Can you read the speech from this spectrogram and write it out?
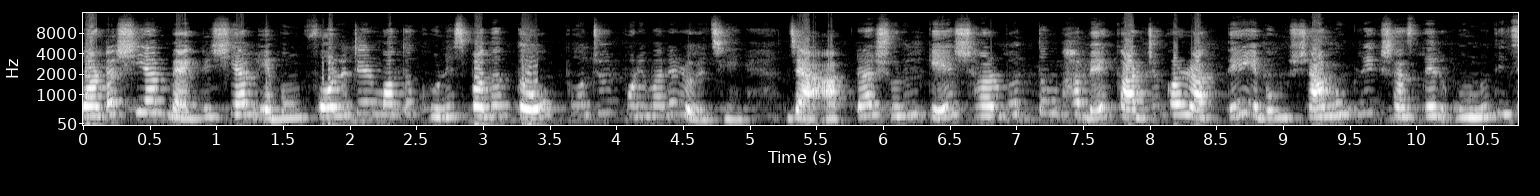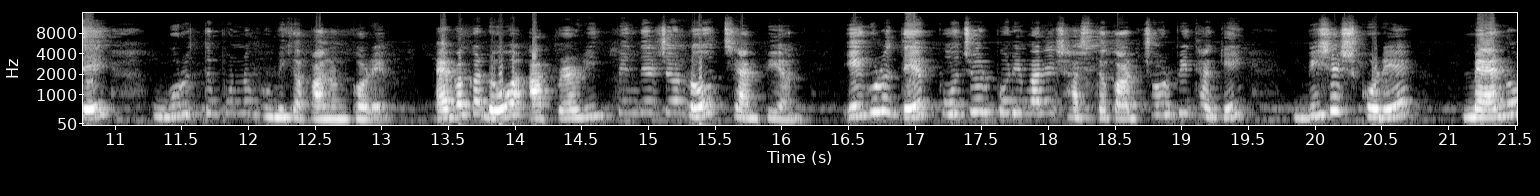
পটাশিয়াম ম্যাগনেসিয়াম এবং ফোলেটের মতো খনিজ পদার্থ প্রচুর পরিমাণে রয়েছে, যা আপনার শরীরকে সর্বোত্তমভাবে কার্যকর রাখতে এবং সামগ্রিক স্বাস্থ্যের উন্নতিতে গুরুত্বপূর্ণ ভূমিকা পালন করে। অ্যাভোকাডো আপনার হৃৎপিণ্ডের জন্য চ্যাম্পিয়ন। এগুলোতে প্রচুর পরিমাণে স্বাস্থ্যকর চর্বি থাকে, বিশেষ করে ম্যানো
